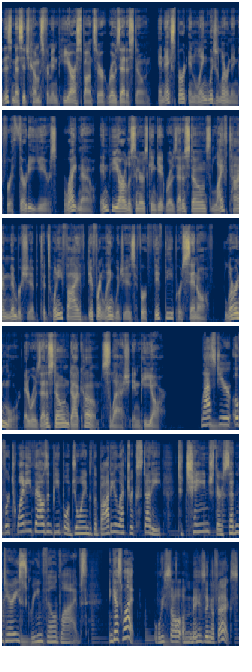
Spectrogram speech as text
This message comes from NPR sponsor Rosetta Stone, an expert in language learning for 30 years. Right now, NPR listeners can get Rosetta Stone's lifetime membership to 25 different languages for 50% off. Learn more at rosettastone.com slash NPR. Last year, over 20,000 people joined the Body Electric study to change their sedentary, screen filled lives. And guess what? We saw amazing effects.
